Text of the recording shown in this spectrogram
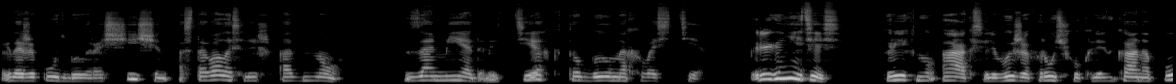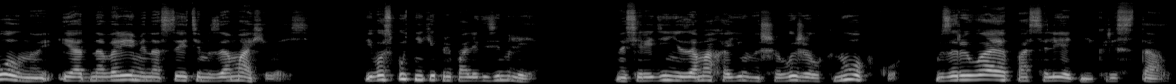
Когда же путь был расчищен, оставалось лишь одно — замедлить тех, кто был на хвосте. «Пригнитесь!» — крикнул Аксель, выжав ручку клинка на полную и одновременно с этим замахиваясь. Его спутники припали к земле. На середине замаха юноша выжил кнопку, взрывая последний кристалл.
